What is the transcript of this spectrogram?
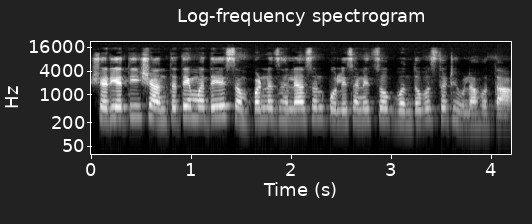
शर्यती शांततेमध्ये संपन्न झाल्या असून पोलिसांनी चोख बंदोबस्त ठेवला होता.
